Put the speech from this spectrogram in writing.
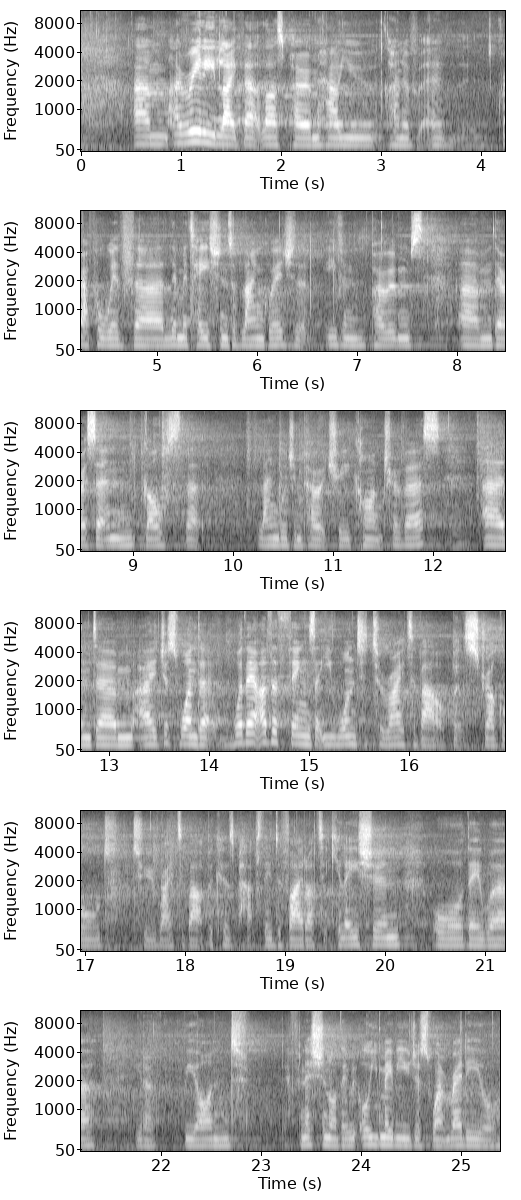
Um, I really like that last poem, how you kind of uh, grapple with uh, limitations of language, that even poems, um, there are certain gulfs that language and poetry can't traverse. And um, I just wonder, were there other things that you wanted to write about but struggled to write about because perhaps they defied articulation or they were, you know, beyond definition or, they, or maybe you just weren't ready or...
